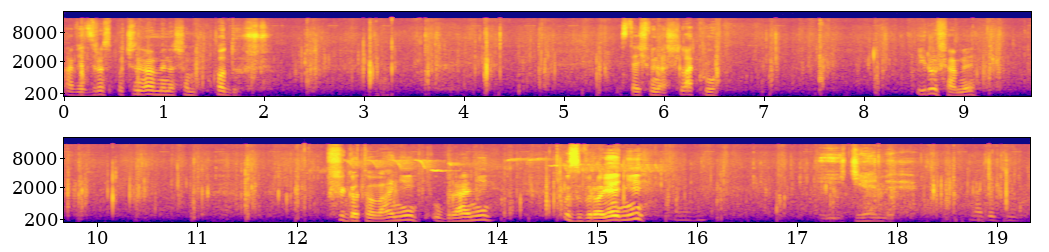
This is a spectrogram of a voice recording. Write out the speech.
A więc rozpoczynamy naszą podróż. Jesteśmy na szlaku i ruszamy. Przygotowani, ubrani, uzbrojeni. I idziemy. na godzinę.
